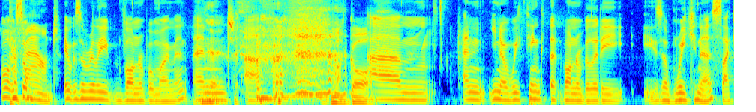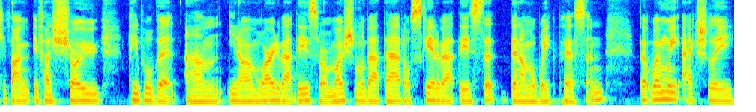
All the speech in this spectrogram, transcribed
Well, it was a- profound? It was a really vulnerable moment, and uh, My God. Um, and you know we think that vulnerability is a weakness. Like if i'm if i show people that um, you know i'm worried about this or emotional about that or scared about this that then i'm a weak person. But when we actually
